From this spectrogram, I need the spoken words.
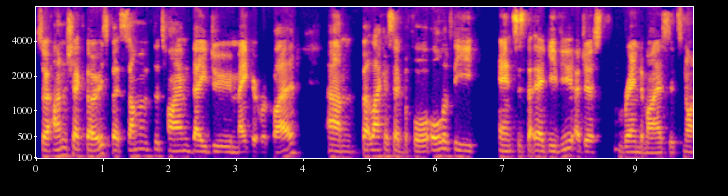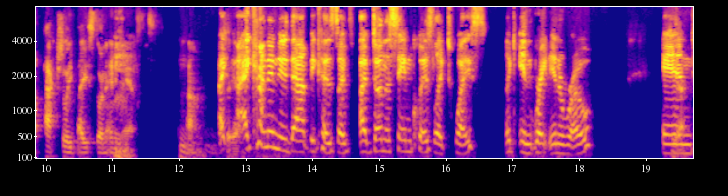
So uncheck those, but some of the time they do make it required. Um, but like I said before, all of the answers that they give you are just randomized. It's not actually based on any answers. Hmm. Um, I, so, yeah. I kind of knew that because I've I've done the same quiz like twice, like in right in a row. And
